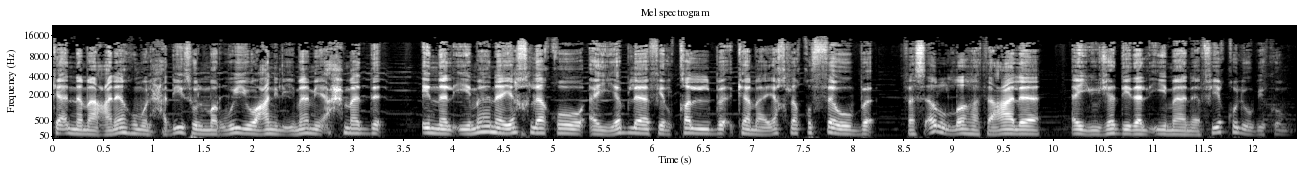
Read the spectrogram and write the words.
كأنما عناهم الحديث المروي عن الإمام أحمد إن الإيمان يخلق أن يبلى في القلب كما يخلق الثوب. فاسألوا الله تعالى أن يجدد الإيمان في قلوبكم.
